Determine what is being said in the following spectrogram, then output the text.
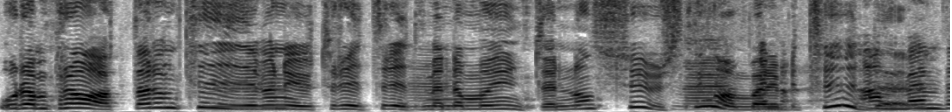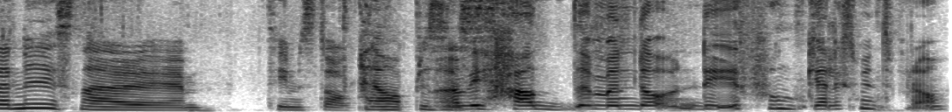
Och de pratar om tio Mm. minuter hit och dit men de har ju inte någon susning om vad det betyder. Använder ni sån här... eh, Timstak. Ja, precis. Ja, vi hade men då, det funkar liksom inte på dem.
